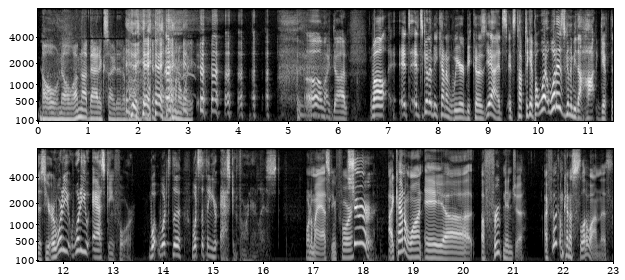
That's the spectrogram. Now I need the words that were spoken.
no, no, I'm not that excited about it. I said, I'm gonna wait. oh my god. Well, it's it's gonna be kind of weird because yeah, it's it's tough to get. But what what is gonna be the hot gift this year, or what are you what are you asking for? What what's the what's the thing you're asking for on your list? What am I asking for? Sure. I kind of want a uh, a fruit ninja. I feel like I'm kind of slow on this.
